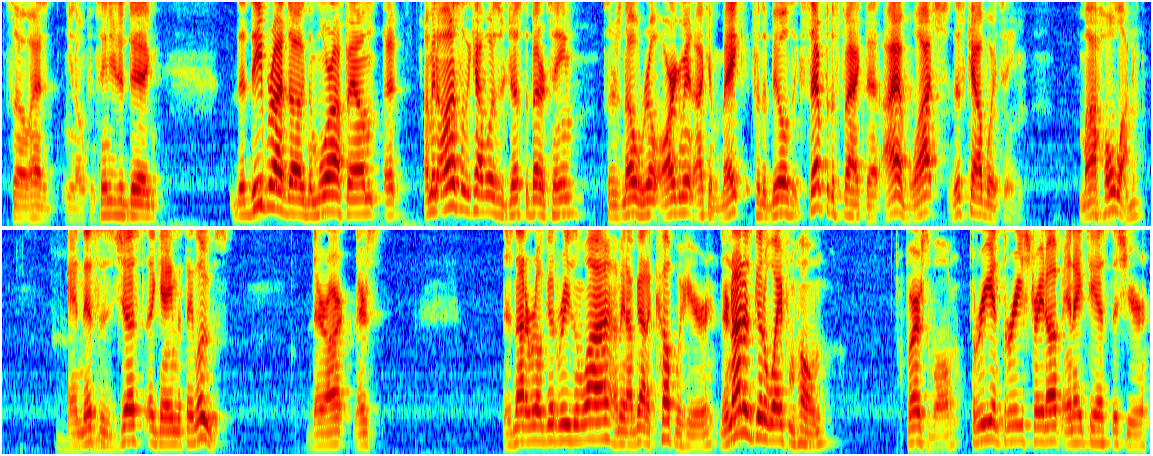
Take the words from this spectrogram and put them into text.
So I had to, you know, continue to dig. The deeper I dug, the more I found. Uh, I mean, honestly, the Cowboys are just the better team. So there's no real argument I can make for the Bills except for the fact that I have watched this Cowboy team my whole life. Mm-hmm. And this is just a game that they lose. There aren't there's there's not a real good reason why. I mean, I've got a couple here. They're not as good away from home. First of all, 3 and 3 straight up in ATS this year.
